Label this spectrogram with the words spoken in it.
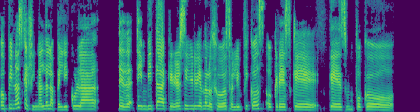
¿Opinas que al final de la película te, invita a querer seguir viendo los Juegos Olímpicos o crees que, que es un poco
